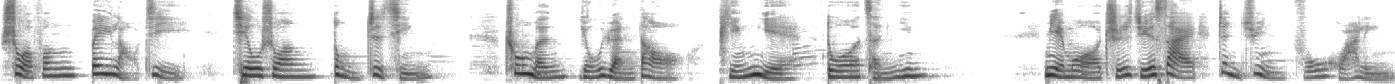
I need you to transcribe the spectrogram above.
朔风悲老骥，秋霜冻至情。出门游远道，平野多曾莺。灭没持绝塞，振训浮华林。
